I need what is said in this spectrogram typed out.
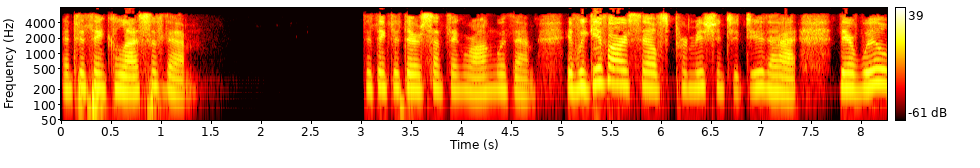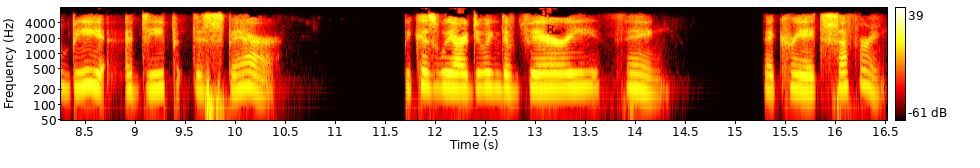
and to think less of them, to think that there's something wrong with them. If we give ourselves permission to do that, there will be a deep despair because we are doing the very thing that creates suffering.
